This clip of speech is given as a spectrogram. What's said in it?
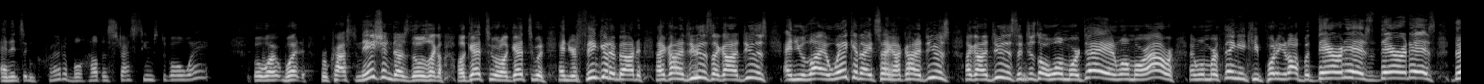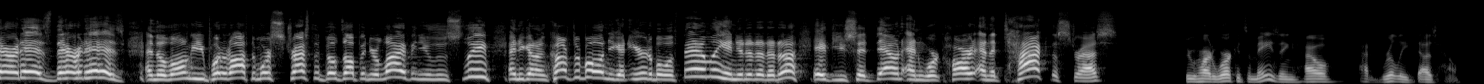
And it's incredible how the stress seems to go away. But what, what procrastination does, though, is like, I'll get to it, I'll get to it. And you're thinking about it, I gotta do this, I gotta do this. And you lie awake at night saying, I gotta do this, I gotta do this, and just, oh, one more day and one more hour and one more thing, and keep putting it off. But there it is, there it is, there it is, there it is. And the longer you put it off, the more stress that builds up in your life, and you lose sleep, and you get uncomfortable, and you get irritable with family, and da da da da. If you sit down and work hard and attack the stress through hard work, it's amazing how that really does help.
